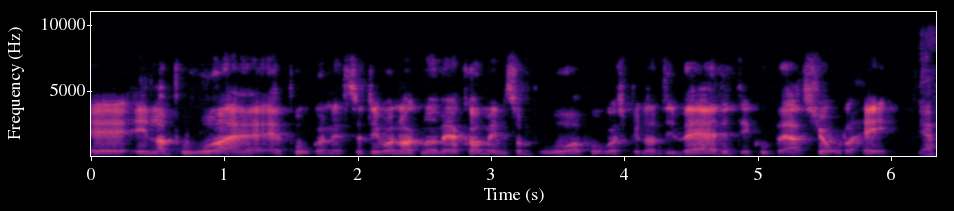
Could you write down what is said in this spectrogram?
øh, eller bruger af, af pokerne. Så det var nok noget med at komme ind som bruger af pokerspiller. Det, hvad er det, det kunne være sjovt at have? Ja.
